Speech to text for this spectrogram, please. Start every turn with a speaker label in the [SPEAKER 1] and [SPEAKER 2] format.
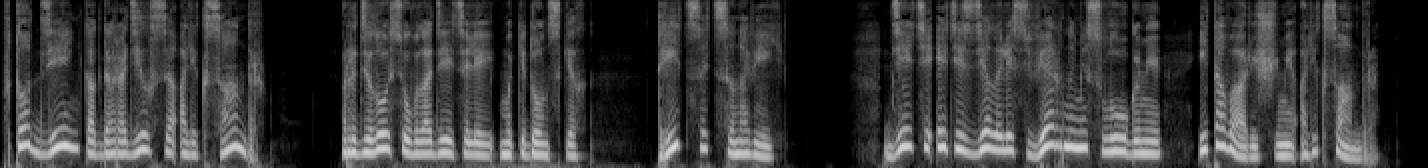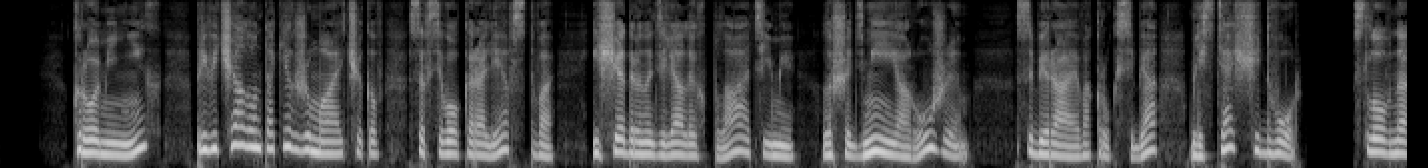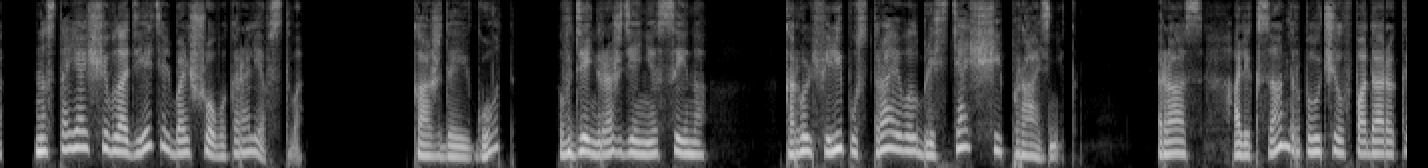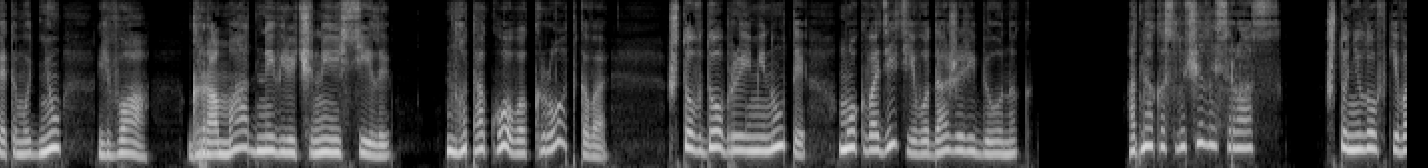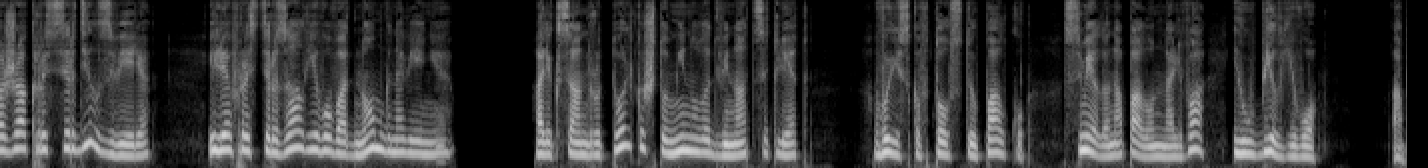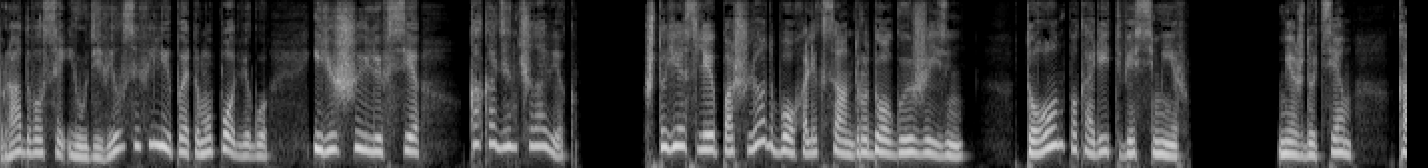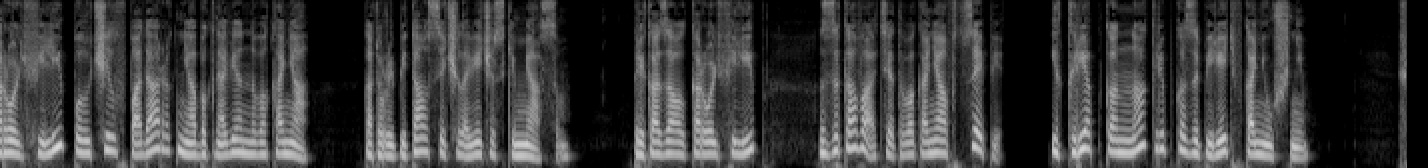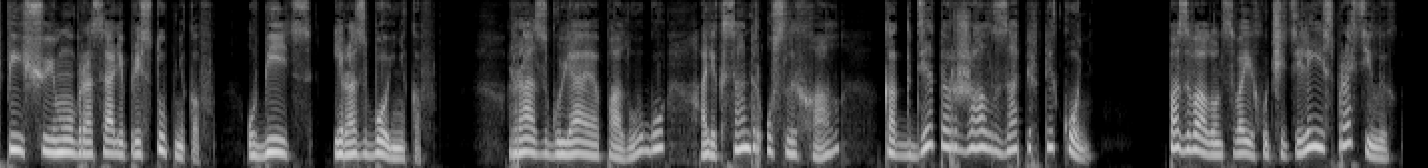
[SPEAKER 1] В тот день, когда родился Александр, родилось у владетелей македонских тридцать сыновей. Дети эти сделались верными слугами и товарищами Александра. Кроме них, привечал он таких же мальчиков со всего королевства и щедро наделял их платьями, лошадьми и оружием, собирая вокруг себя блестящий двор, словно настоящий владетель большого королевства. Каждый год, в день рождения сына, король Филипп устраивал блестящий праздник. Раз Александр получил в подарок к этому дню льва громадной величины и силы, но такого кроткого, что в добрые минуты мог водить его даже ребенок. Однако случилось раз, что неловкий вожак рассердил зверя, и лев растерзал его в одно мгновение. Александру только что минуло двенадцать лет. Выискав толстую палку, смело напал он на льва и убил его. Обрадовался и удивился Филипп этому подвигу, и решили все, как один человек, что если пошлет Бог Александру долгую жизнь, то он покорит весь мир. Между тем король Филипп получил в подарок необыкновенного коня — который питался человеческим мясом. Приказал король Филипп заковать этого коня в цепи и крепко-накрепко запереть в конюшне. В пищу ему бросали преступников, убийц и разбойников. Раз гуляя по лугу, Александр услыхал, как где-то ржал запертый конь. Позвал он своих учителей и спросил их,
